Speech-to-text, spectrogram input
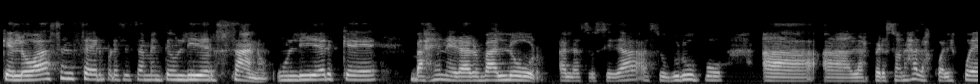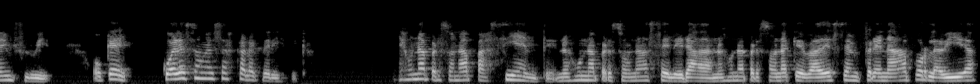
Que lo hacen ser precisamente un líder sano, un líder que va a generar valor a la sociedad, a su grupo, a, las personas a las cuales pueda influir. ¿Ok? ¿Cuáles son esas características? Es una persona paciente, no es una persona acelerada, no es una persona que va desenfrenada por la vida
